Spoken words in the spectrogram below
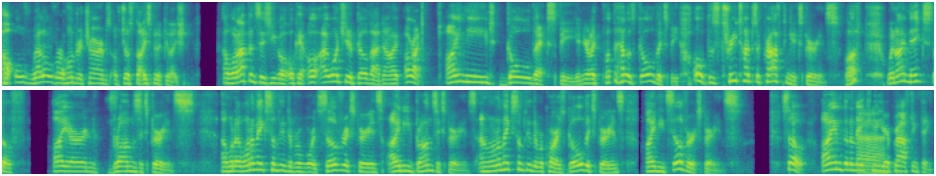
uh, well over a hundred charms of just dice manipulation. And what happens is you go, okay, oh, I want you to build that. Now, like, all right, I need gold XP. And you're like, what the hell is gold XP? Oh, there's three types of crafting experience. What? When I make stuff, I earn bronze experience. And when I want to make something that rewards silver experience, I need bronze experience. And when I make something that requires gold experience, I need silver experience. So I'm going to make you your crafting thing.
